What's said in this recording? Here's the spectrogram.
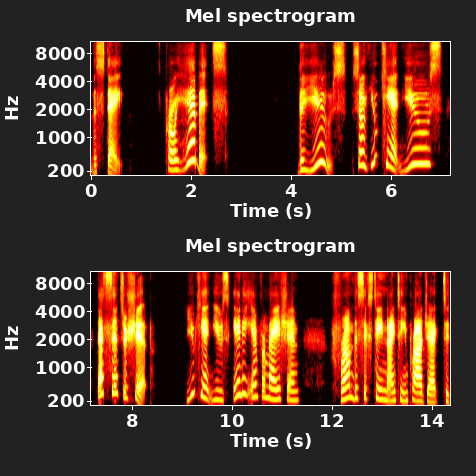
the state. Prohibits the use. So you can't use that's censorship. You can't use any information from the 1619 project to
